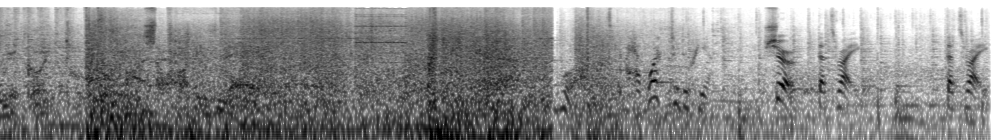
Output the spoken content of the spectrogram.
We're going to ruin somebody's life. I have work to do here. Sure, that's right. That's right.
